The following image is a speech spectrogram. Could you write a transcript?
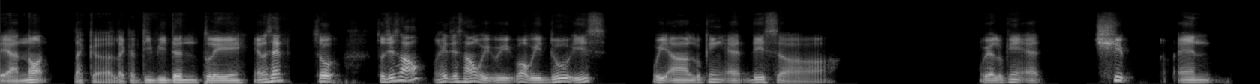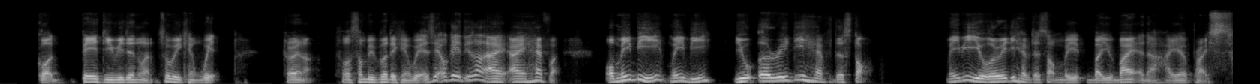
they are not like a like a dividend play. You understand? So so just now, okay, just now we, we what we do is we are looking at this uh we are looking at cheap and got pay dividend one. So we can wait. Correct? For some people they can wait and say, okay, this one I, I have uh, or maybe, maybe you already have the stock. Maybe you already have the stock, but you, buy at a higher price.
